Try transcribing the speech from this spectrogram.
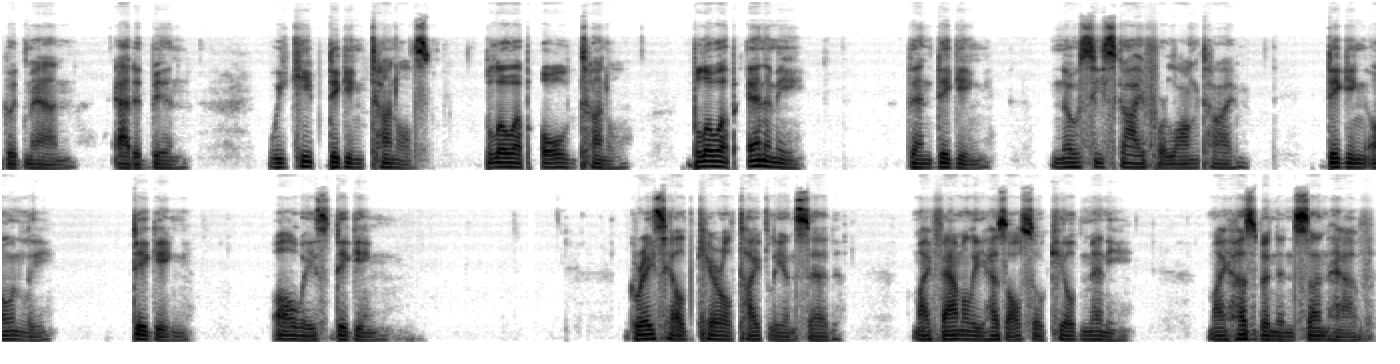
good man, added Bin. We keep digging tunnels, blow up old tunnel, blow up enemy, then digging, no see sky for long time, digging only, digging, always digging. Grace held Carol tightly and said, My family has also killed many. My husband and son have.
